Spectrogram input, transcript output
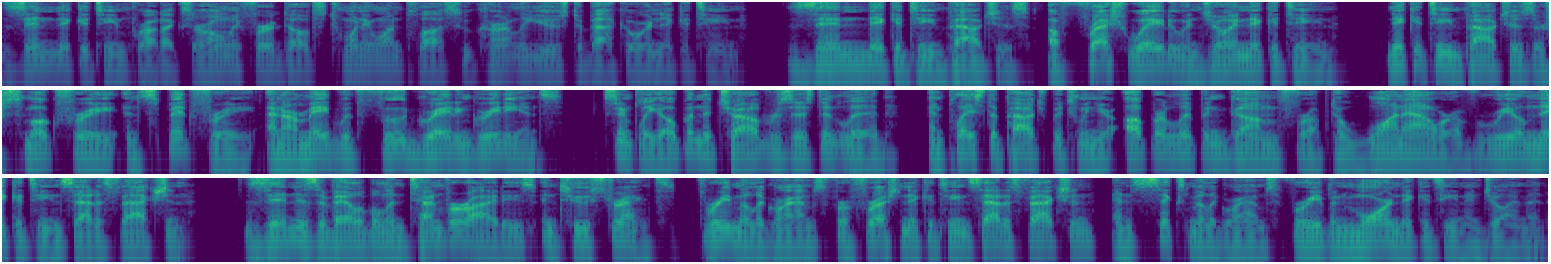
Zyn nicotine products are only for adults 21 plus who currently use tobacco or nicotine. Zyn nicotine pouches, a fresh way to enjoy nicotine. Nicotine pouches are smoke free and spit free and are made with food grade ingredients. Simply open the child resistant lid and place the pouch between your upper lip and gum for up to one hour of real nicotine satisfaction. Zyn is available in 10 varieties and two strengths 3 milligrams for fresh nicotine satisfaction and 6 milligrams for even more nicotine enjoyment.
